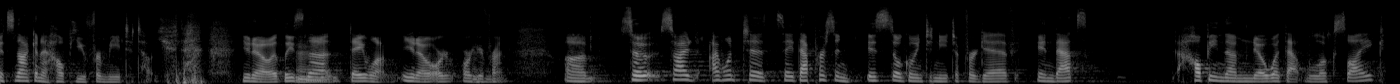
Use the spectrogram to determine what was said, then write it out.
it's not going to help you for me to tell you that, you know, at least not mm-hmm. day one, you know, or, or your mm-hmm. friend. Um, so so I, I want to say that person is still going to need to forgive, and that's helping them know what that looks like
